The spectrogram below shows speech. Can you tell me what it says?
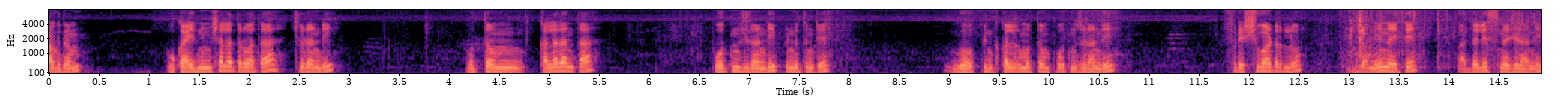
ఆగుదాం. ఒక ఐదు నిమిషాల తర్వాత చూడండి. మొత్తం కలర్ అంతా పోతుంది చూడండి పిండుతుంటే. ఇగో పింక్ కలర్ మొత్తం పోతుంది చూడండి. ఫ్రెష్ వాటర్లో బనీన్ అయితే అదలిస్తున్నాయి చూడండి.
